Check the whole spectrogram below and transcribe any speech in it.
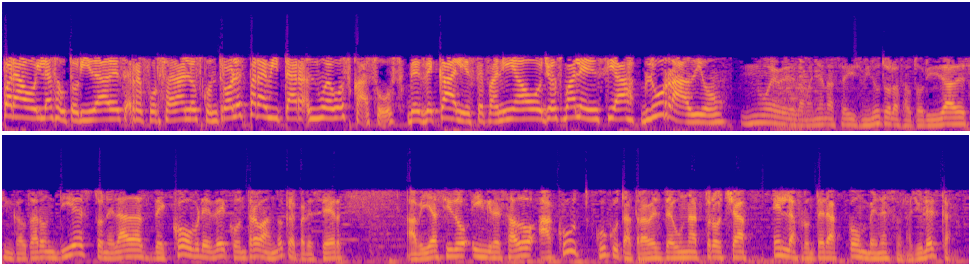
Para hoy las autoridades reforzarán los controles para evitar nuevos casos. Desde Cali, Estefanía Hoyos, Valencia, Blue Radio. 9 de la mañana, 6 minutos, las autoridades incautaron 10 toneladas de cobre de contrabando que al parecer había sido ingresado a Cúcuta a través de una trocha en la frontera con Venezuela. Yulescano.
